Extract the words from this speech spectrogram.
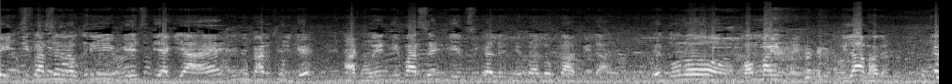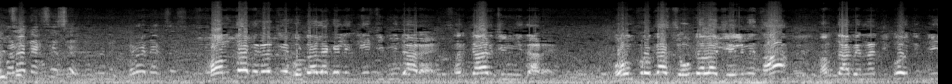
एट्टी परसेंट नौकरी बेच दिया गया है दुकान खुल के और ट्वेंटी परसेंट टीएमसी का नेता लोग का मिला। ये दोनों कम्बाइंड है। मिला भगत। है? ममता बनर्जी घोटाला के लिए जिम्मेदार है। सरकार जिम्मेदार है। ओम प्रकाश चौटाला जेल में था। ममता बनर्जी को भी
